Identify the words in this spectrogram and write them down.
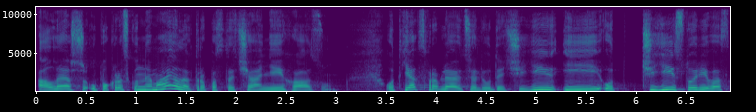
але ж у Покровську немає електропостачання і газу. От як справляються люди? Чиї і от чиї історії вас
